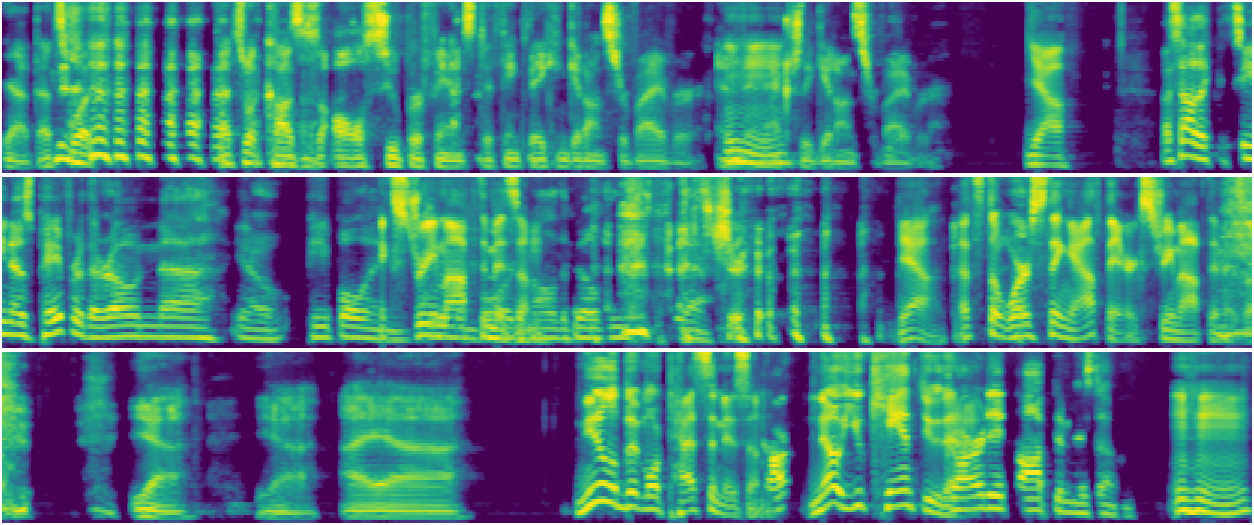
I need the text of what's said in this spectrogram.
Yeah, that's what that's what causes all super fans to think they can get on Survivor and then Mhm. actually get on Survivor. Yeah. That's how the casinos pay for their own, uh, you know, people and Extreme live and optimism. all the buildings. Yeah. That's true. Yeah. That's the worst thing out there, extreme optimism. yeah. Yeah. I uh need a little bit more pessimism. Gar- no, you can't do that. Guarded optimism. Mm-hmm.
